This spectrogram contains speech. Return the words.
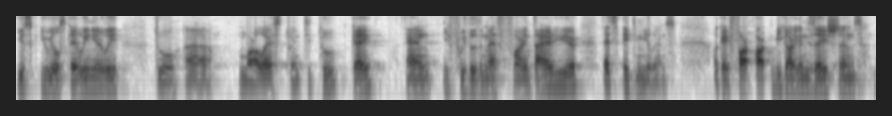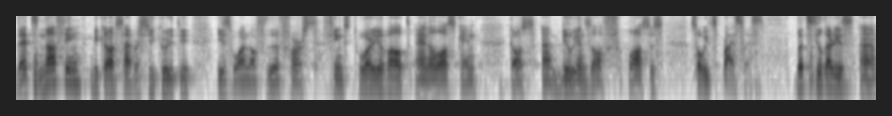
you, you will scale linearly to uh, more or less 22K. And if we do the math for entire year, that's 80 millions. Okay, for big organizations, that's nothing because cybersecurity is one of the first things to worry about, and a loss can cause uh, billions of losses, so it's priceless. But still, there is uh,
